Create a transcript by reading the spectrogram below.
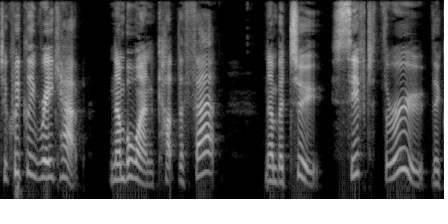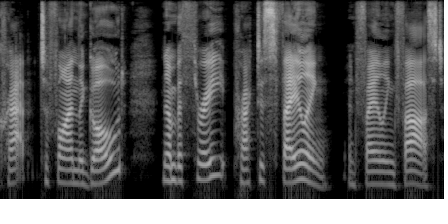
To quickly recap number one, cut the fat. Number two, sift through the crap to find the gold. Number three, practice failing and failing fast.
